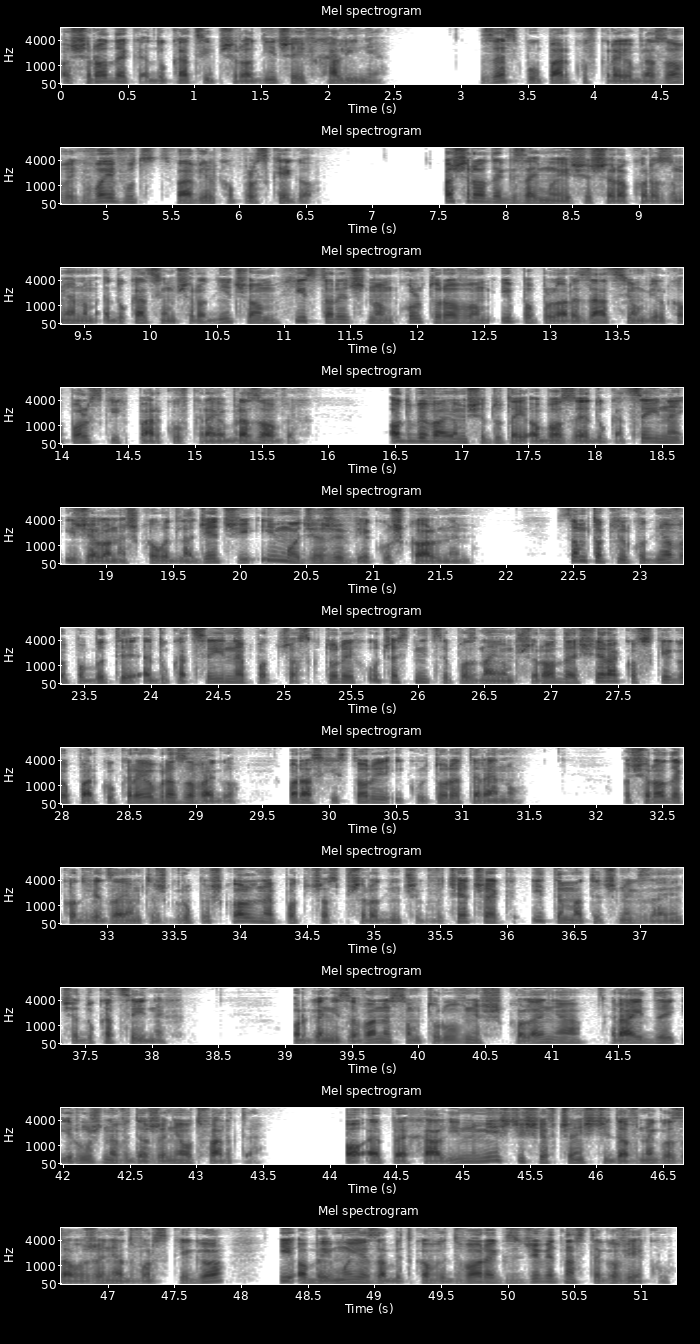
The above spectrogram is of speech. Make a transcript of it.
Ośrodek Edukacji Przyrodniczej w Halinie. Zespół Parków Krajobrazowych Województwa Wielkopolskiego. Ośrodek zajmuje się szeroko rozumianą edukacją przyrodniczą, historyczną, kulturową i popularyzacją wielkopolskich parków krajobrazowych. Odbywają się tutaj obozy edukacyjne i zielone szkoły dla dzieci i młodzieży w wieku szkolnym. Są to kilkudniowe pobyty edukacyjne, podczas których uczestnicy poznają przyrodę Sierakowskiego Parku Krajobrazowego oraz historię i kulturę terenu. Ośrodek odwiedzają też grupy szkolne podczas przyrodniczych wycieczek i tematycznych zajęć edukacyjnych. Organizowane są tu również szkolenia, rajdy i różne wydarzenia otwarte. OEP Halin mieści się w części dawnego założenia dworskiego i obejmuje zabytkowy dworek z XIX wieku.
